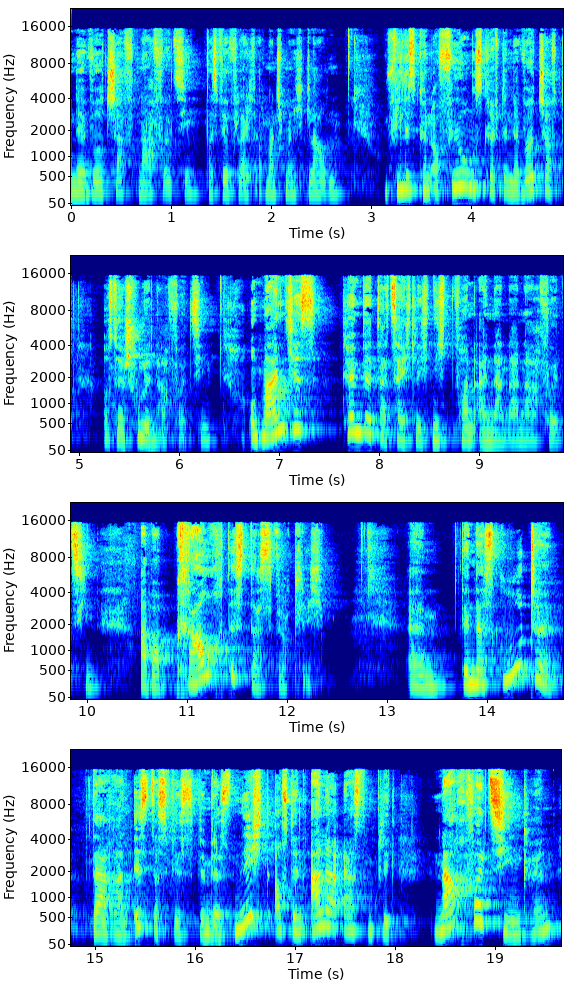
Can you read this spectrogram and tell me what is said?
in der Wirtschaft nachvollziehen, was wir vielleicht auch manchmal nicht glauben. Und vieles können auch Führungskräfte in der Wirtschaft aus der Schule nachvollziehen. Und manches können wir tatsächlich nicht voneinander nachvollziehen. Aber braucht es das wirklich? Ähm, denn das Gute daran ist, dass wir es, wenn wir es nicht auf den allerersten Blick nachvollziehen können,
